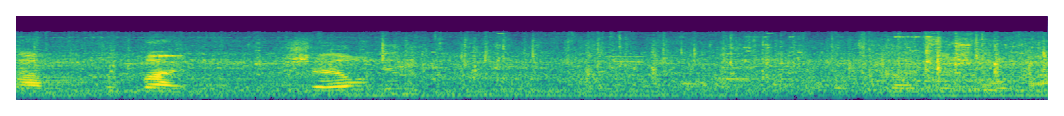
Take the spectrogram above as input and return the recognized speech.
Там комбайн ще один. Це жука.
